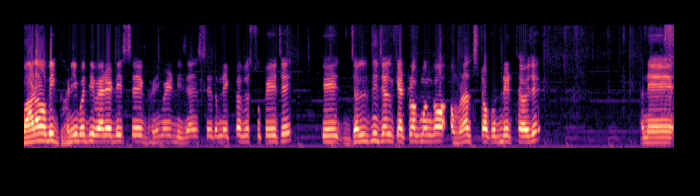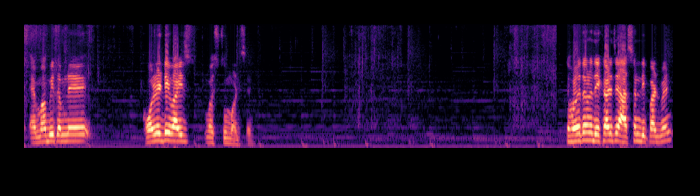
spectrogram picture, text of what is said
માળામાં બી ઘણી બધી વેરાયટીઝ છે, ઘણી બધી ડિઝાઇન્સ છે. તમને એક જ વસ્તુ કહીએ છે કે જલ્દથી જલ્દ કેટલોગ મંગાવો. હમણાં જ સ્ટોક અપડેટ થયો છે. અને એમાં બી તમને ક્વોલિટી વાઇઝ વસ્તુ મળશે. તો હવે તમને દેખાડે છે આસન ડિપાર્ટમેન્ટ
